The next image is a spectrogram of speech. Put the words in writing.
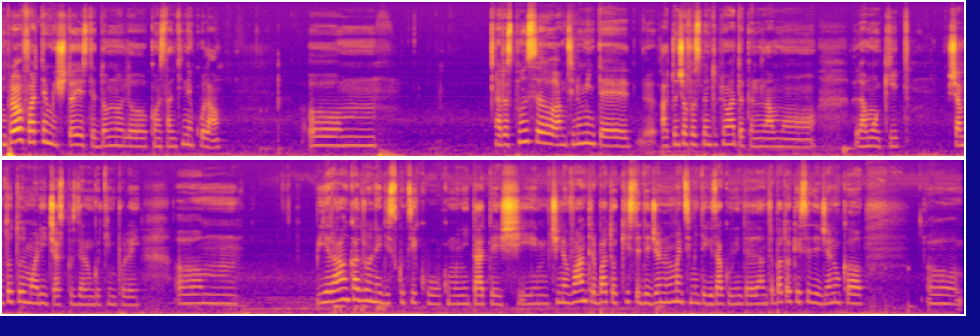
un preot foarte mișto este domnul uh, Constantin Cula. Um, a răspuns, uh, am ținut minte, uh, atunci a fost pentru prima dată când l-am, uh, l-am ochit și am tot urmărit ce a spus de-a lungul timpului. Um, era în cadrul unei discuții cu comunitate și cineva a întrebat o chestie de genul, nu mai țin minte exact cuvintele, dar a întrebat o chestie de genul că uh,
